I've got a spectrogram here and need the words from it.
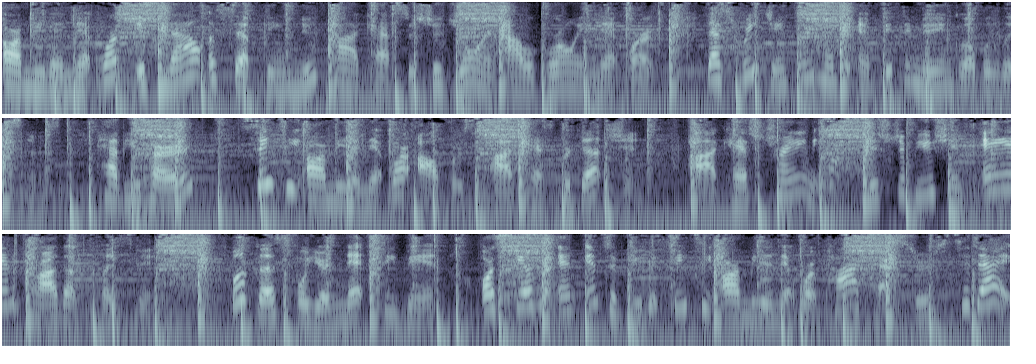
CTR Media Network is now accepting new podcasters to join our growing network that's reaching 350 million global listeners. Have you heard? CTR Media Network offers podcast production, podcast training, distribution, and product placement. Book us for your next event or schedule an interview with CTR Media Network podcasters today.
